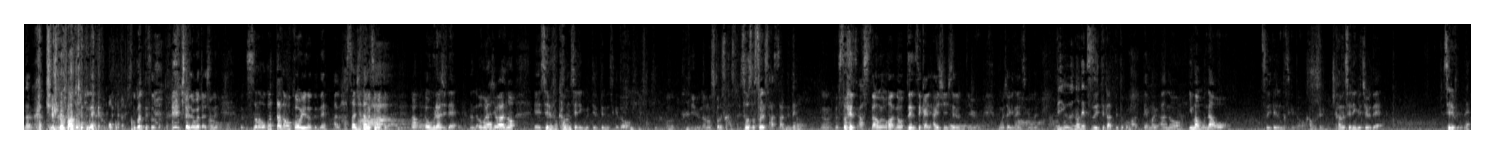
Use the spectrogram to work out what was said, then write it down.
なんか勝手に怒ったりして。怒ってそうそう。一人で怒ったりしてね。その怒ったのをこういうのでねあの発散してたんですよオムラジで。オムラジはあの、えー、セルフカウンセリングって言ってるんですけど。っていう名のストレス発散そうそうストレス発散でね、うん、ストレス発散をあの全世界に配信してるっていう申し訳ないんですけどね。っていうので続いてたっていうところもあって、まあ、あの、うん、今もなお続いてるんですけど。カウンセリング中。カウンセリング中で。セルフでね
